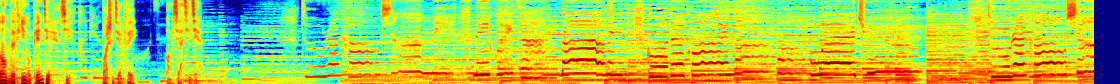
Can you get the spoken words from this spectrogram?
和我们的听友编辑联系，我是建飞，我们下期见。突然好想你，你会在哪里？过得快乐或委屈。突然好想。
